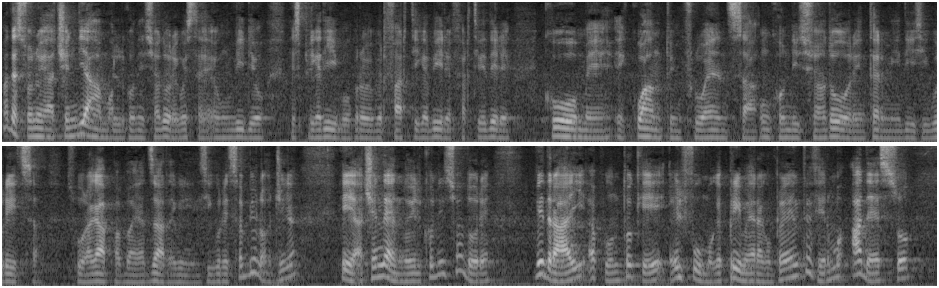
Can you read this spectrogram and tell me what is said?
adesso noi accendiamo il condizionatore, questo è un video esplicativo proprio per farti capire e farti vedere come e quanto influenza un condizionatore in termini di sicurezza sulla K by hazard, quindi di sicurezza biologica e accendendo il condizionatore vedrai appunto che il fumo che prima era completamente fermo adesso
